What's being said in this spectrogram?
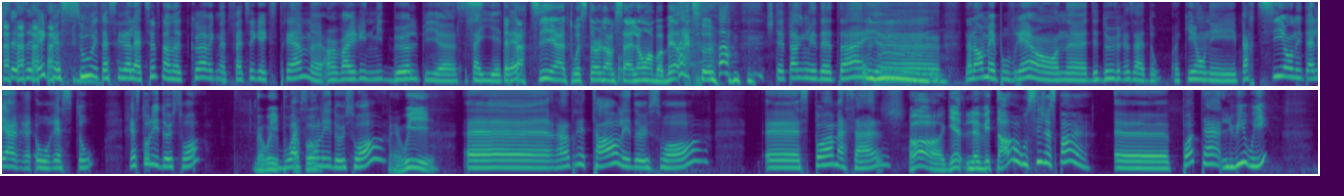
Je te dirais que sous est assez relatif dans notre cas avec notre fatigue extrême. Euh, Un verre et demi de bulles, puis euh, ça y T'es était. parti à Twister dans le salon en bobette. Je t'épargne les détails. euh, Non, non, mais pour vrai, on a des deux vrais ados. OK? On est parti, on est allé à- au resto. Resto les deux soirs. ben oui, Boisson pas? les deux soirs. Ben oui. Euh, rentrer tard les deux soirs. Euh, spa, massage. Ah, yeah. levé tard aussi, j'espère? Euh, pas tant. Lui, oui.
